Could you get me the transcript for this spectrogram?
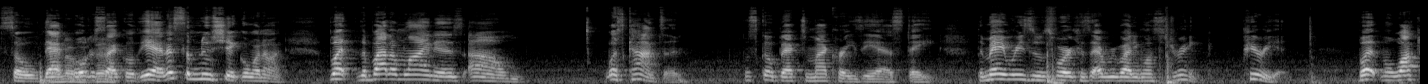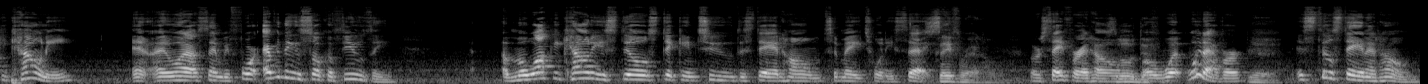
so that about that. motorcycle. Yeah, there's some new shit going on. But the bottom line is, um, Wisconsin. Let's go back to my crazy ass state. The main reason was for it because everybody wants to drink. Period. But Milwaukee County, and, and what I was saying before, everything is so confusing. Uh, Milwaukee County is still sticking to the stay at home to May 26th Safer at home. or safer at home or what whatever. Yeah. It's still staying at home.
